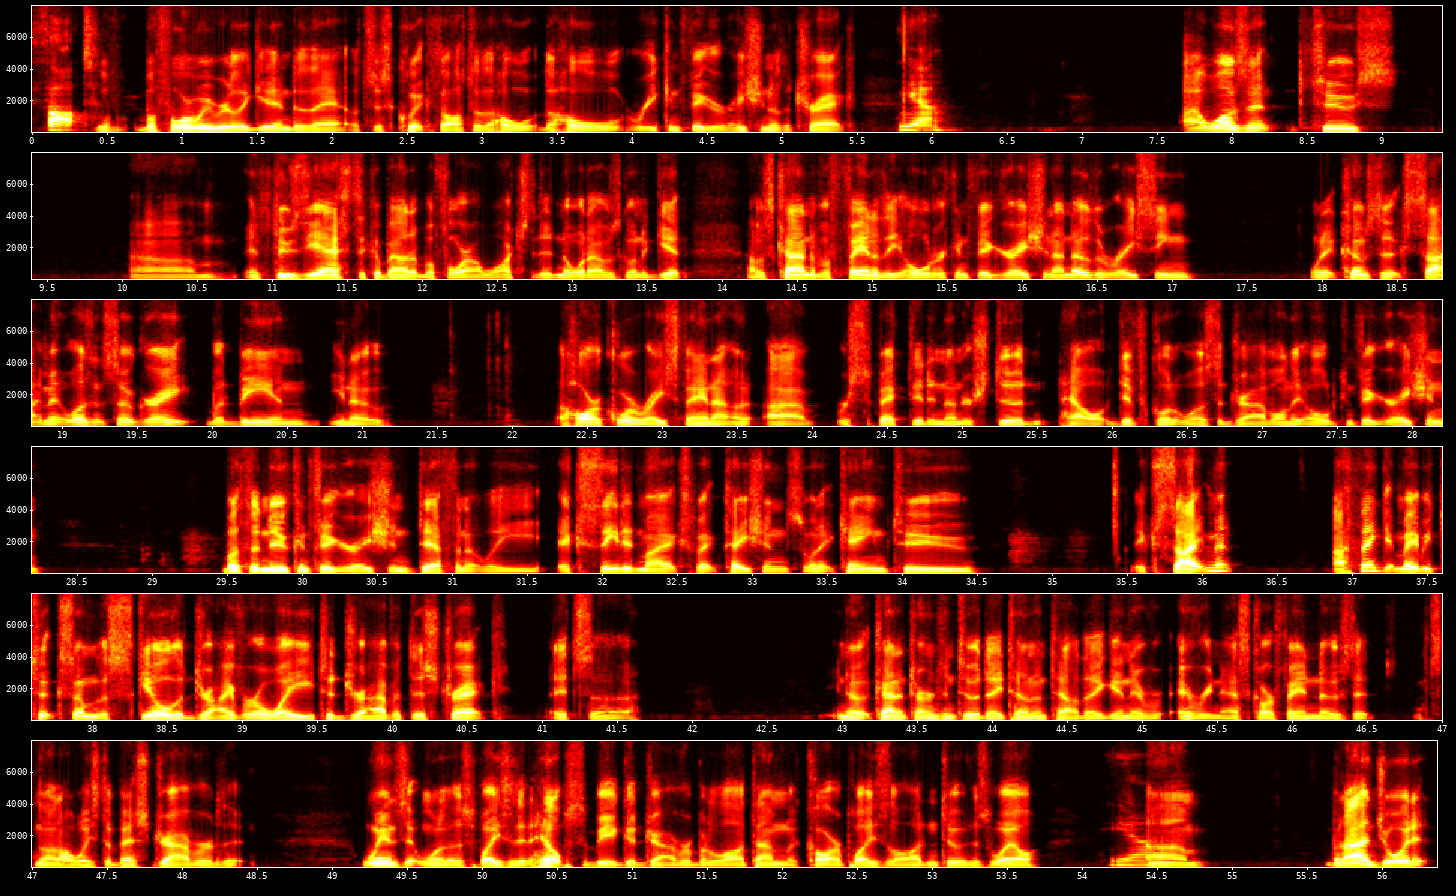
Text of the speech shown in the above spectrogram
thought. Before we really get into that, let's just quick thoughts of the whole the whole reconfiguration of the track. Yeah. I wasn't too um, enthusiastic about it before I watched it. Didn't know what I was going to get. I was kind of a fan of the older configuration. I know the racing, when it comes to excitement, wasn't so great, but being you know a hardcore race fan, I, I respected and understood how difficult it was to drive on the old configuration. But the new configuration definitely exceeded my expectations when it came to excitement I think it maybe took some of the skill of the driver away to drive at this track. It's uh you know, it kind of turns into a Daytona and Talladega, and every, every NASCAR fan knows that it's not always the best driver that wins at one of those places. It helps to be a good driver, but a lot of time the car plays a lot into it as well. Yeah. Um, but I enjoyed it.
